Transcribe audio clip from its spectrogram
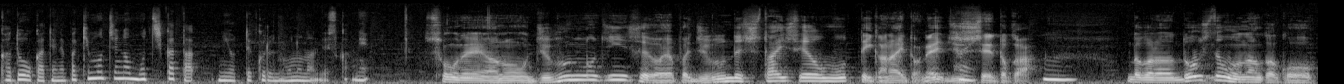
かどうかっていうのはやっぱ気持ちの持ち方によってくるものなんですかね？そうねあの自分の人生はやっぱり自分で主体性を持っていかないとね自主性とか、はいうん、だからどうしてもなんかこ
